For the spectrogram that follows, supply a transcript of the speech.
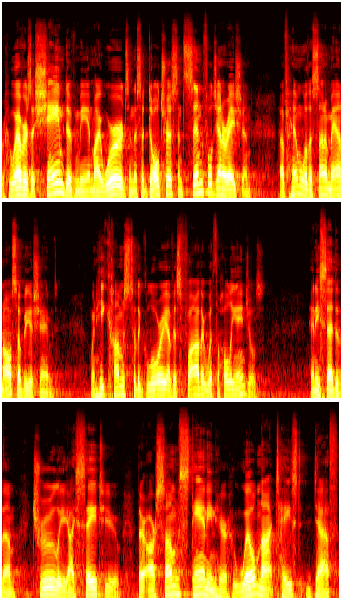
For whoever is ashamed of me and my words in this adulterous and sinful generation, of him will the Son of Man also be ashamed when he comes to the glory of his Father with the holy angels. And he said to them, Truly I say to you, there are some standing here who will not taste death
